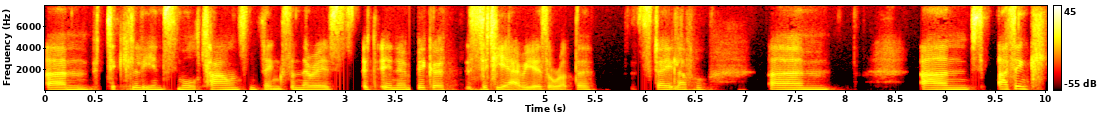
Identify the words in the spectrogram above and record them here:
um, particularly in small towns and things, than there is in a bigger city areas or at the state level. Um, and I think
